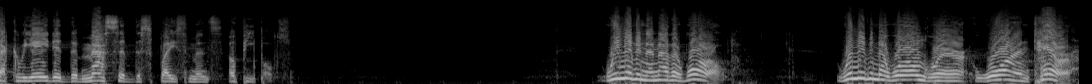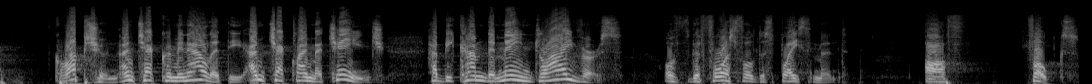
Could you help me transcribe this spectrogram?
that created the massive displacements of peoples. We live in another world. We live in a world where war and terror, corruption, unchecked criminality, unchecked climate change have become the main drivers of the forceful displacement of folks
